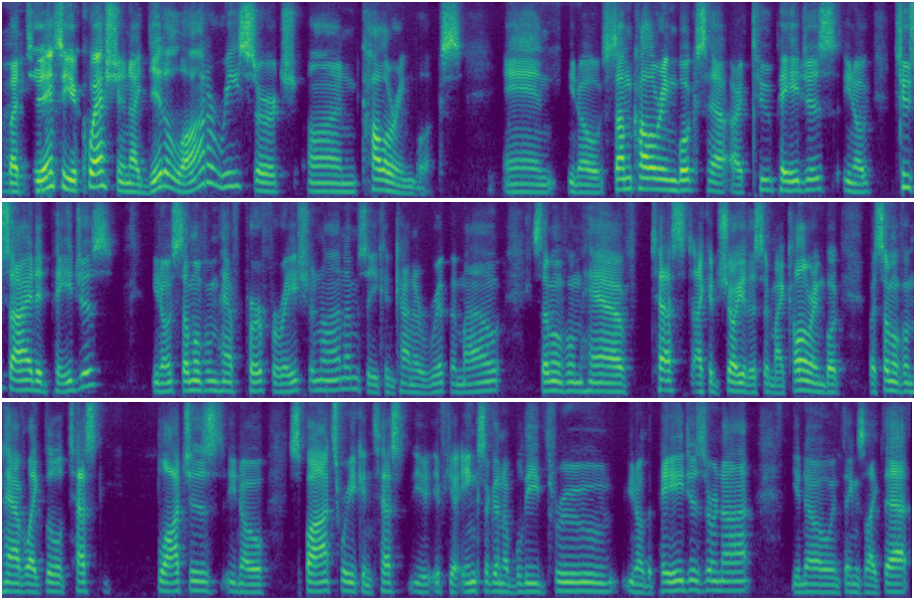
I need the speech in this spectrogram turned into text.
Right. but to answer your question i did a lot of research on coloring books. And you know some coloring books are two pages you know two sided pages. You know some of them have perforation on them so you can kind of rip them out. Some of them have test i could show you this in my coloring book but some of them have like little test blotches, you know, spots where you can test if your inks are going to bleed through, you know, the pages or not, you know, and things like that.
